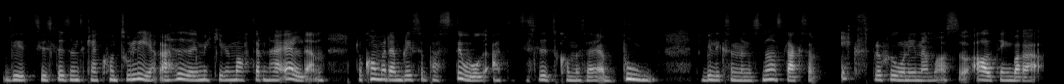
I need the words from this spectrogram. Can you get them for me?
vi till slut inte kan kontrollera hur mycket vi matar den här elden. Då kommer den bli så pass stor att det till slut kommer säga boom. Det blir liksom en sån slags av explosion inom oss och allting bara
